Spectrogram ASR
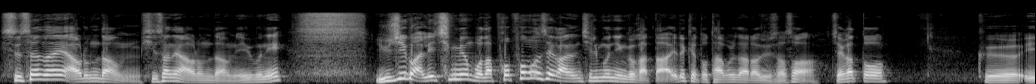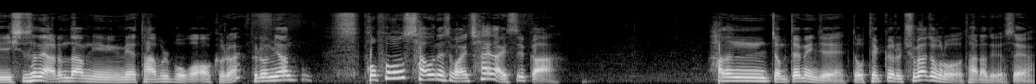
시선의 아름다움, 시선의 아름다움 이분이 유지 관리 측면보다 퍼포먼스에 관한 질문인 것 같다. 이렇게 또 답을 달아주셔서 제가 또 그 이 시선의 아름다움님의 답을 보고 어 그래? 그러면 퍼포먼스 차원에서 과연 차이가 있을까 하는 점 때문에 이제 또 댓글을 추가적으로 달아드렸어요.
